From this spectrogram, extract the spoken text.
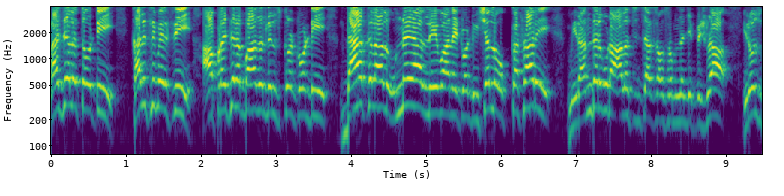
ప్రజలతోటి కలిసిమెలిసి ఆ ప్రజల బాధలు తెలుసుకున్నటువంటి దాఖలాలు ఉన్నాయా లేవా అనేటువంటి విషయంలో ఒక్కసారి మీరందరూ కూడా ఆలోచించాల్సిన అవసరం ఉందని చెప్పేసి కూడా ఈరోజు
